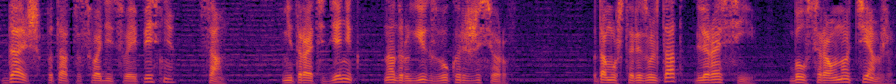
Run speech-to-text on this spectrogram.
дальше пытаться сводить свои песни сам, не тратя денег на других звукорежиссеров. Потому что результат для России был все равно тем же,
